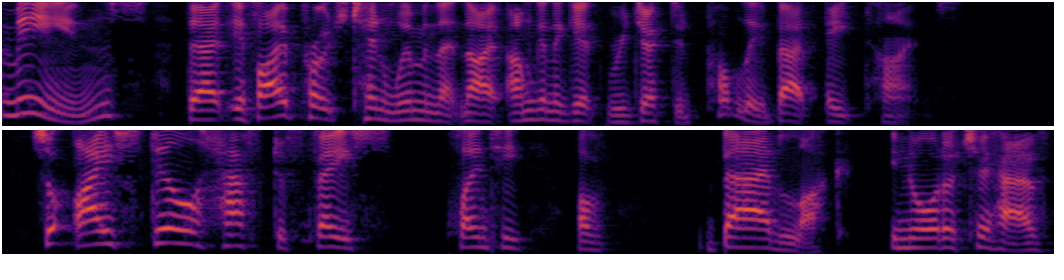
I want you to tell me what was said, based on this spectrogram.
means that if I approach 10 women that night, I'm going to get rejected probably about eight times. So I still have to face plenty of bad luck in order to have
